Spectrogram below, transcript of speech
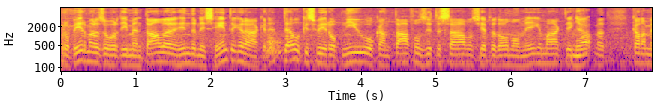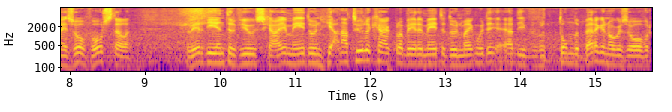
probeer maar eens over die mentale hindernis heen te geraken. Hè. Telkens weer opnieuw, ook aan tafel zitten s'avonds. Je hebt het allemaal meegemaakt. Ik, ja. maar ik kan het mij zo voorstellen. Weer die interviews, ga je meedoen? Ja, natuurlijk ga ik proberen mee te doen, maar ik moet ja, die verdomde bergen nog eens over.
